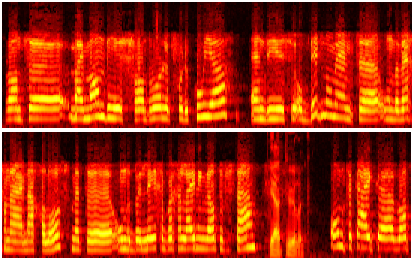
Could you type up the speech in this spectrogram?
Want mijn man die is verantwoordelijk voor de koeien. En die is op dit moment onderweg naar, naar Galos. Met onder be- legerbegeleiding wel te verstaan. Ja, tuurlijk. Om te kijken wat,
